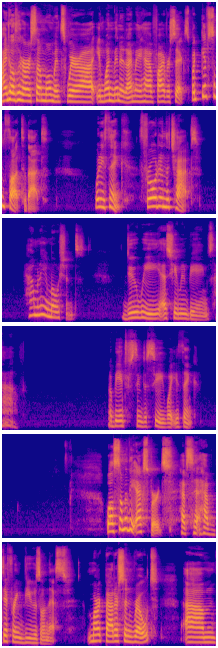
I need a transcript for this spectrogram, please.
I know there are some moments where uh, in one minute I may have five or six, but give some thought to that. What do you think? Throw it in the chat. How many emotions do we as human beings have? It'll be interesting to see what you think. Well, some of the experts have, have differing views on this. Mark Batterson wrote, um,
